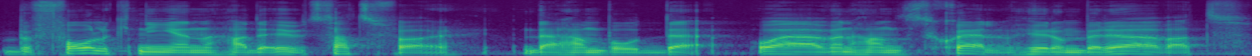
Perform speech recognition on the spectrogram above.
befolkningen hade utsatts för där han bodde och även hans själv, hur de berövats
